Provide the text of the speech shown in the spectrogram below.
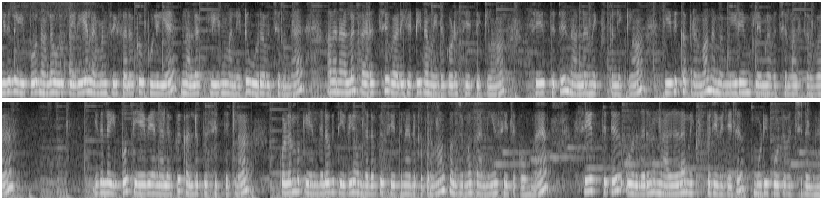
இதில் இப்போது நல்லா ஒரு பெரிய லெமன் சைஸ் அளவுக்கு புளியை நல்லா க்ளீன் பண்ணிவிட்டு ஊற வச்சுருந்தேன். அதை நல்லா கரைச்சி வடிகட்டி நம்ம இது கூட சேர்த்துக்கலாம். சேர்த்துட்டு நல்லா மிக்ஸ் பண்ணிக்கலாம். இதுக்கப்புறமா நம்ம மீடியம் ஃப்ளேமில் வச்சிடலாம் ஸ்டவ்வை இதில் இப்போது தேவையான அளவுக்கு கல்லுப்பு சேர்த்துக்கலாம். குழம்புக்கு எந்த அளவுக்கு தேவையோ அந்த அளவுக்கு சேர்த்துனதுக்கப்புறமா கொஞ்சமாக தண்ணியும் சேர்த்துக்கோங்க. சேர்த்துட்டு ஒரு தடவை நல்லா மிக்ஸ் பண்ணி விட்டுட்டு முடி போட்டு வச்சுடுங்க.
